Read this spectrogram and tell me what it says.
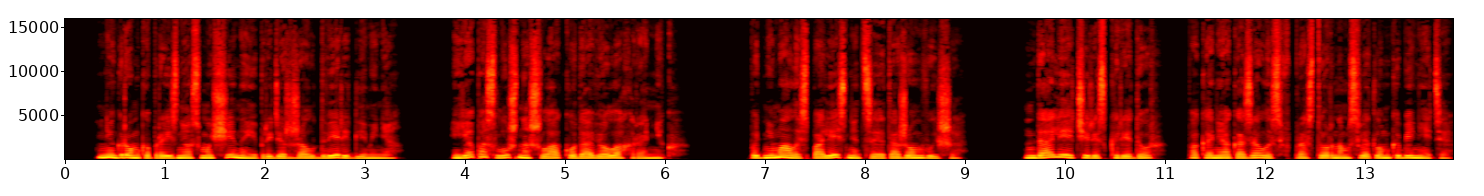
— негромко произнес мужчина и придержал двери для меня. Я послушно шла, куда вел охранник. Поднималась по лестнице этажом выше. Далее через коридор, пока не оказалась в просторном светлом кабинете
